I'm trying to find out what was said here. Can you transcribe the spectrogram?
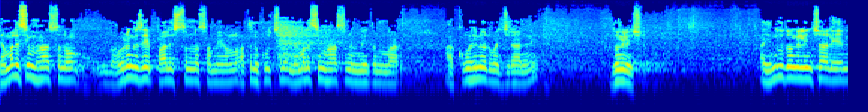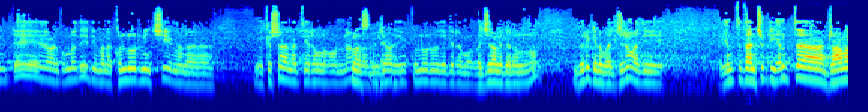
నెమలి సింహాసనం ఔరంగజేబ్ పాలిస్తున్న సమయంలో అతను కూర్చుని నెమలి సింహాసనం మీద ఉన్న ఆ కోహినూర్ వజ్రాన్ని దొంగిలించడం. అది ఎందుకు దొంగిలించాలి అంటే వాడికి ఉన్నది ఇది మన కొల్లూరు నుంచి మన కృష్ణా తీరంలో ఉన్న విజయవాడ దగ్గర కొల్లూరు దగ్గర వజ్రాల గనంలో దొరికిన వజ్రం. అది ఎంత దాని చుట్టూ ఎంత డ్రామా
